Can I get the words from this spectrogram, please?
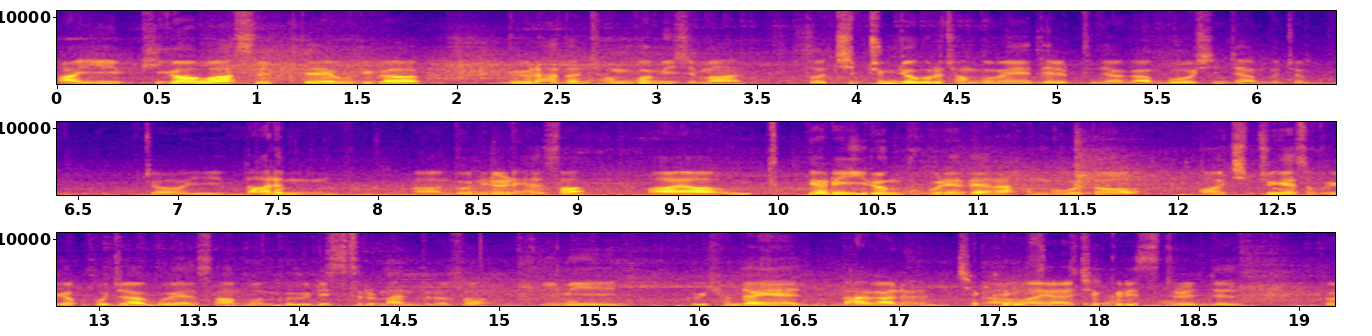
아, 이 비가 왔을 때 우리가 늘 하던 점검이지만 또 집중적으로 점검해야 될 분야가 무엇인지 한번 좀저 이 나름 어, 논의를 해서 아, 특별히 이런 부분에 대한 항목을 더 어, 집중해서 우리가 보자고 해서 한번 그 리스트를 만들어서 이미 그 현장에 나가는 체크리스트요? 어, 예, 체크리스트를 이제 그,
